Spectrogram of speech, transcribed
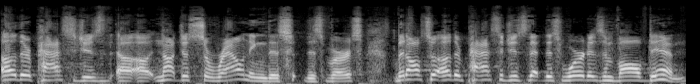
other passages, uh, uh, not just surrounding this, this verse, but also other passages that this word is involved in.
